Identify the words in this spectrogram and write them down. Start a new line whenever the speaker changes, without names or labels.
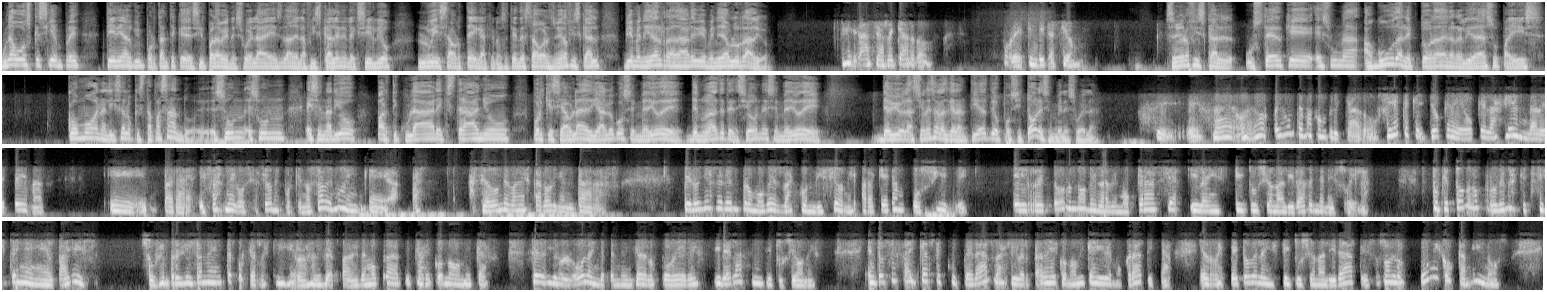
Una voz que siempre tiene algo importante que decir para Venezuela es la de la fiscal en el exilio, Luisa Ortega, que nos atiende a esta hora. Señora fiscal, bienvenida al radar y bienvenida a Blue Radio.
Gracias, Ricardo, por esta invitación.
Señora fiscal, usted que es una aguda lectora de la realidad de su país, ¿cómo analiza lo que está pasando? Es un, es un escenario particular, extraño, porque se habla de diálogos en medio de, de nuevas detenciones, en medio de, de violaciones a las garantías de opositores en Venezuela.
Sí, es, eh, es un tema complicado. Fíjate que yo creo que la agenda de temas eh, para esas negociaciones, porque no sabemos en, hacia dónde van a estar orientadas, pero ellas deben promover las condiciones para que hagan posible el retorno de la democracia y la institucionalidad en Venezuela. Porque todos los problemas que existen en el país surgen precisamente porque restringieron las libertades democráticas, económicas, se violó la independencia de los poderes y de las instituciones. Entonces hay que recuperar las libertades económicas y democráticas, el respeto de la institucionalidad. Esos son los únicos caminos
